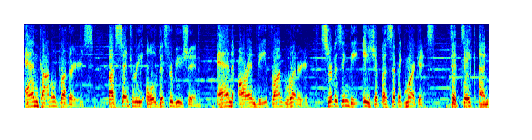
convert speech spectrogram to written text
and Connell Brothers, a century-old distribution and R&D front runner servicing the Asia-Pacific markets to take an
